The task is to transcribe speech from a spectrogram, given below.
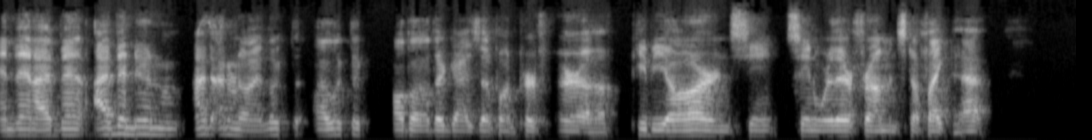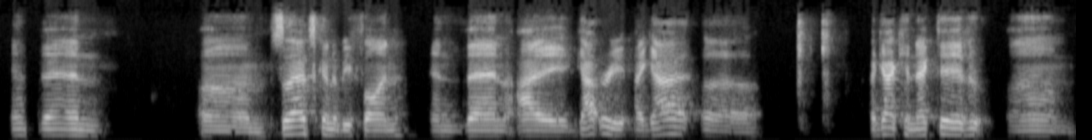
And then I've been I've been doing I, I don't know I looked I looked at all the other guys up on perf, or uh, PBR and seeing seeing where they're from and stuff like that. And then um, so that's going to be fun. And then I got re- I got uh, I got connected. Um,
